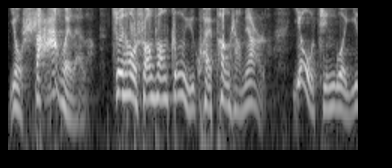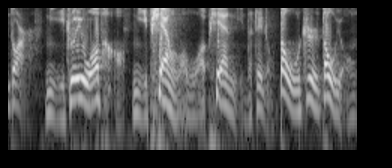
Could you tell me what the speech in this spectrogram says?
又杀回来了。最后，双方终于快碰上面了。又经过一段你追我跑、你骗我、我骗你的这种斗智斗勇，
